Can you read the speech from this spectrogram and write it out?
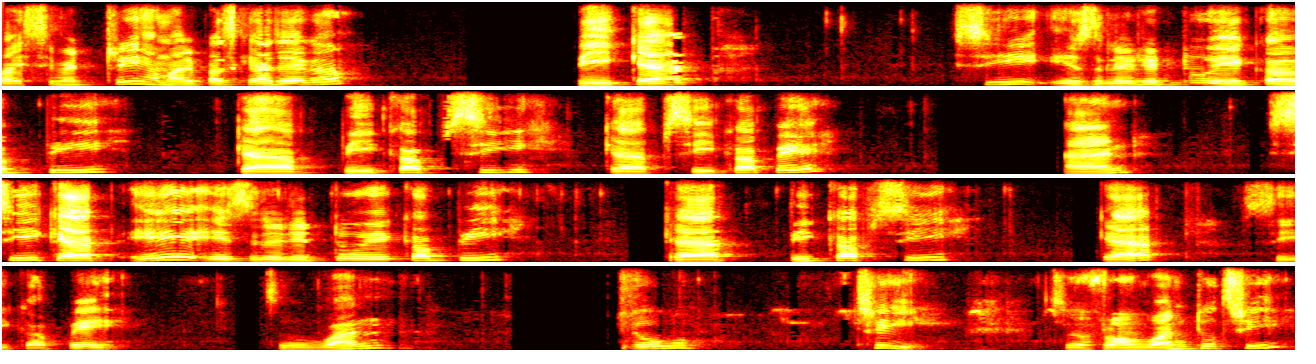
by symmetry हमारे पास क्या आ जाएगा P cap C is related to A cup B, cap B cup C, cap C cup A, and C cap A is related to A cup B, cap B cup C, cap C cup A. So 1, 2, 3. So from 1 to 3,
